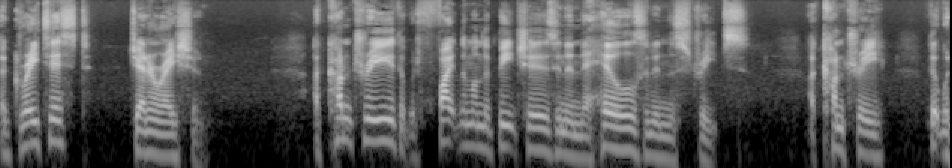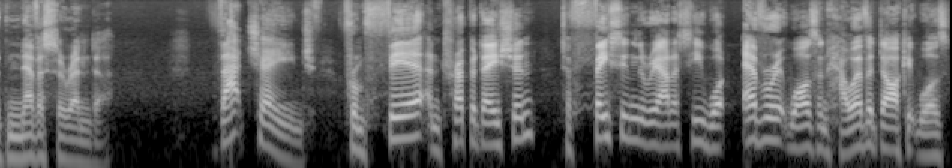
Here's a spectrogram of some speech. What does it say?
a greatest generation, a country that would fight them on the beaches and in the hills and in the streets, a country that would never surrender. That change from fear and trepidation to facing the reality, whatever it was and however dark it was,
